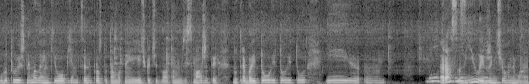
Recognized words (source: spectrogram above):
готуєш немаленький об'єм, це не просто там одне яєчко чи два там засмажити. Ну треба і то, і то, і то. І е, раз з'їли і вже нічого немає.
